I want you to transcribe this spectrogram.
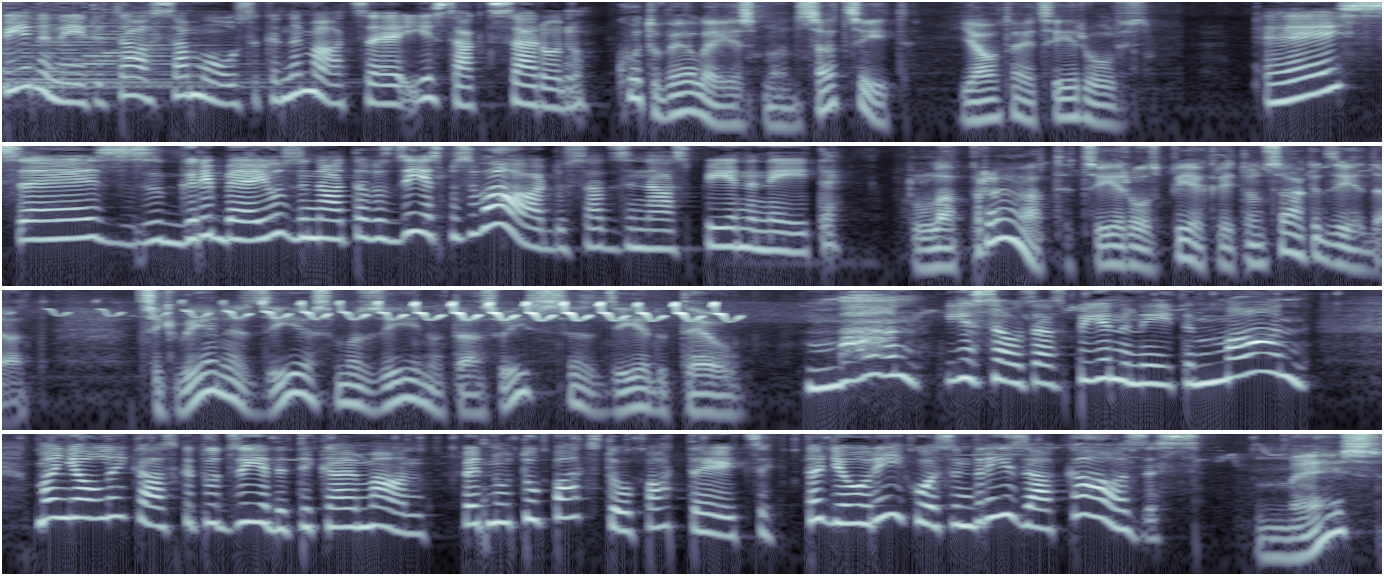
pienenīte tā samulsa, ka nemācēja iesākt sarunu. Ko tu vēlējies man sacīt? jautāja cīrulis. Es, es gribēju uzzināt tavas dziesmas vārdus, atzinās pienenīte. Labprāt, cierulis piekrita un sāka dziedāt. Cik vienas dziesmu zinu, tās visas dziedu tev. Man, iesaucās pienenīte, man! Man jau likās, ka tu dziedi tikai man, bet nu tu pats to pateici. Tad jau rīkosim drīzāk kāzas. Mēs?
